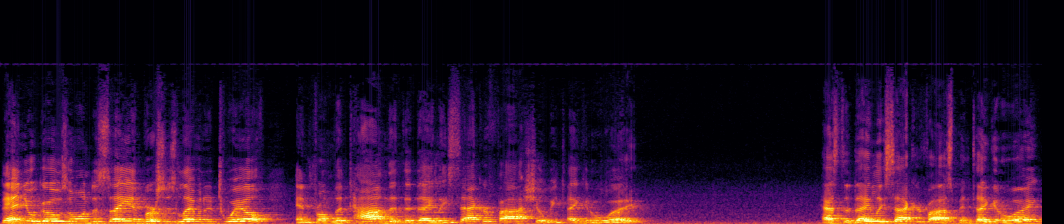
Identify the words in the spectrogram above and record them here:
Daniel goes on to say in verses 11 and 12, and from the time that the daily sacrifice shall be taken away. Has the daily sacrifice been taken away?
